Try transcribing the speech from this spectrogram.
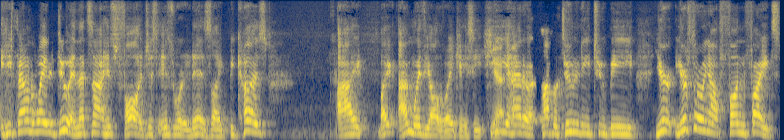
he found a way to do it, and that's not his fault. It just is what it is. Like because I like I'm with you all the way, Casey. He Yeah. had an opportunity to be you're you're throwing out fun fights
